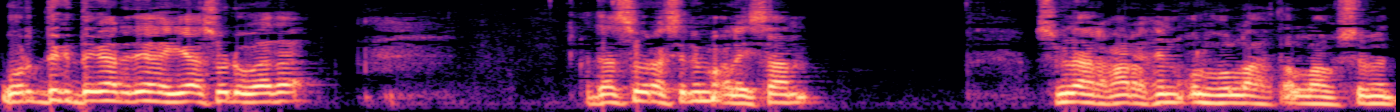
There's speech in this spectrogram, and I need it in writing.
war ma la maqlayaa war deg degaan idin hayaa soo dhawaada haddaad si wanaagsan i maqlaysaan. Bismi illahi raxmaan raxiim qul huwa allah allahu samad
